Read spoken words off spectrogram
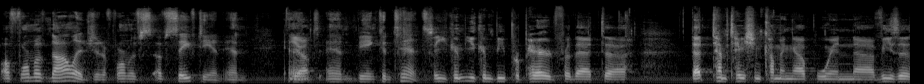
a form of knowledge and a form of, of safety and and, and, Yeah. and being content. So you can you can be prepared for that uh, that temptation coming up when uh, Visa,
